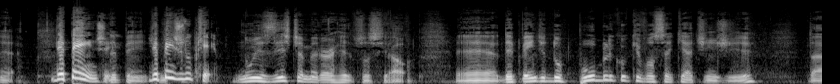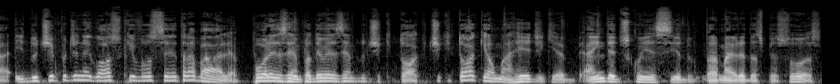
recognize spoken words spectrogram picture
É. Depende. Depende. Depende do quê? Não existe a melhor rede social. É, depende do público que você quer atingir. Tá? E do tipo de negócio que você trabalha. Por exemplo, eu dei o exemplo do TikTok. O TikTok é uma rede que é ainda é desconhecido para a maioria das pessoas,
